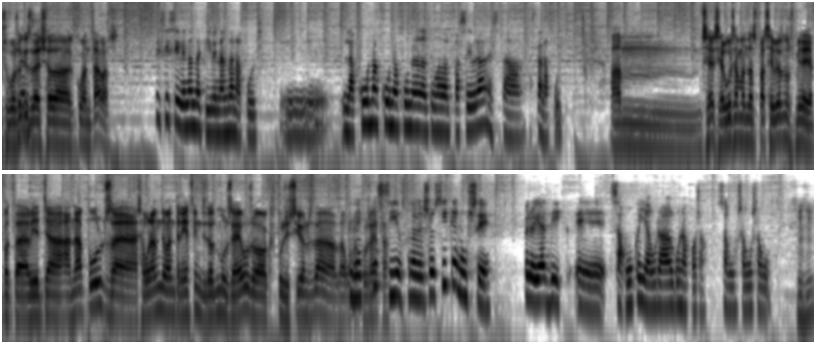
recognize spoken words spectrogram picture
suposo que és d'això de- que comentaves. Sí, sí, sí, venen d'aquí, venen de Nàpols. I la cuna, cuna, cuna del tema del pessebre està, està a Nàpols. Um, si, si algú s'amant dels pessebres, doncs mira, ja pot eh, viatjar a Nàpols, eh, segurament deuen tenir fins i tot museus o exposicions d'alguna Crec coseta. que sí, ostres, això sí que no ho sé. Però ja et dic, eh, segur que hi haurà alguna cosa. Segur, segur, segur. Uh -huh.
